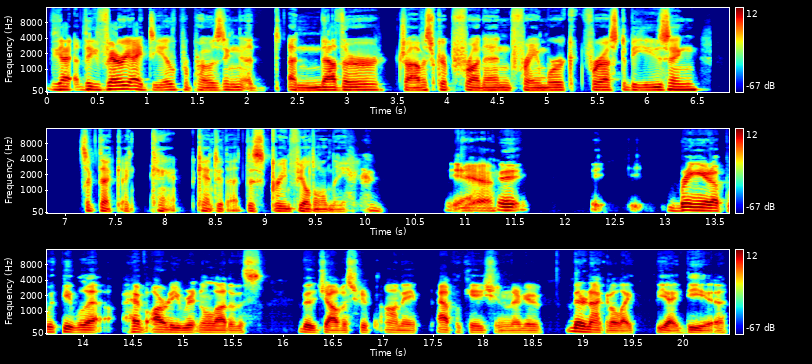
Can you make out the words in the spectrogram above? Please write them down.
the the very idea of proposing a, another JavaScript front end framework for us to be using It's like that. I can't can't do that. This greenfield only. Yeah. It- it- it- bringing it up with people that have already written a lot of this, the JavaScript on a application, they're gonna they're not gonna like the idea.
